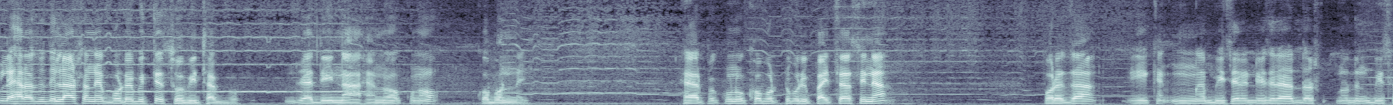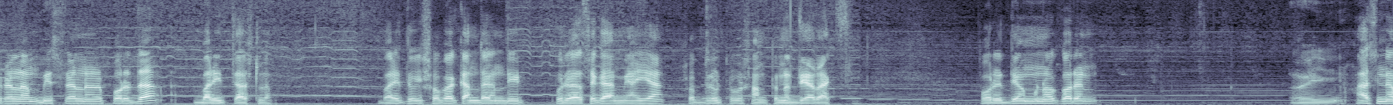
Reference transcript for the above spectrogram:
বলে হেরা যদি লাশ আনে বোর্ডের ভিতরে ছবি থাকব। যদি না, হেন কোনো খবর নেই। হ্যাঁ এরপর কোনো খবর টবরই পাইতে আসি না। পরে যা, এইখানে বিচারে টিচারে দশ পনেরো দিন বিশ্রালাম বিশ্রালামের পরে দা বাড়িতে আসলাম। বাড়িতে ওই সবাই কান্দাকান্দি করে আছে গা, আমি আইয়া সবদের একটু সান্ত্বনা দেওয়া রাখছি। পরে দিয়ে মনে করেন, ওই হাসিনা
